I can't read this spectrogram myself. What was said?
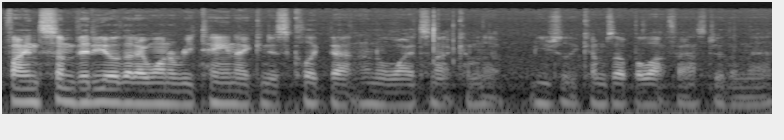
find some video that I want to retain, I can just click that. I don't know why it's not coming up. Usually comes up a lot faster than that.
